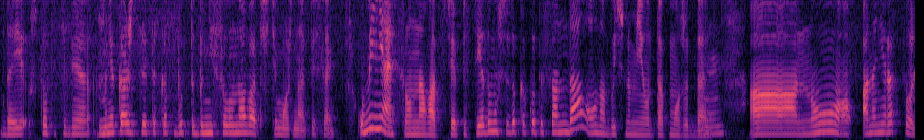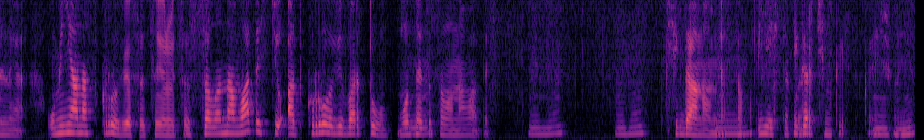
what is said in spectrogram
Да, и что-то тебе... Мне кажется, это как будто бы не солоноватостью можно описать. У меня это солоноватость описать. Я думаю, что это какой-то сандал, он обычно мне вот так может дать. М. А, но она не рассольная. У меня она с кровью ассоциируется, с солоноватостью от крови во рту. Вот Мгм. эту солоноватость. Мгм. Мгм. Всегда она у меня с М, такой. Есть И такое. горчинка есть такая еще Мгм.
